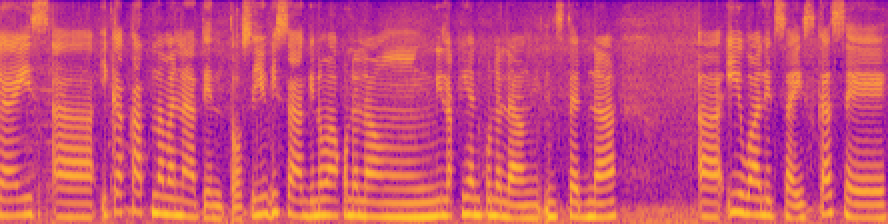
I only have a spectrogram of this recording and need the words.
Guys, ah, ika-cut naman natin to. So, yung isa, ginawa ko na lang, nilakihan ko na lang instead na ah, e-wallet size kasi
